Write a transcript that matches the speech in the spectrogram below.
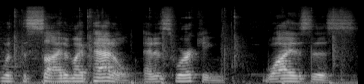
with the side of my paddle and it's working. Why is this?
